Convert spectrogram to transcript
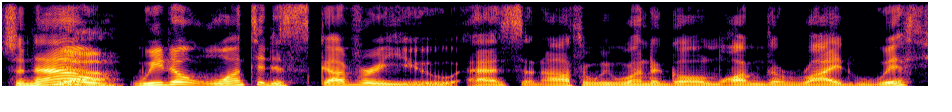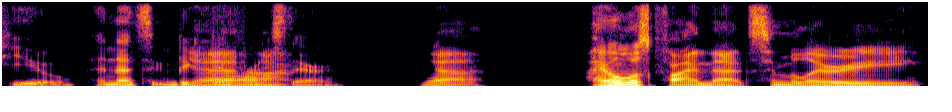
So now Yeah. we don't want to discover you as an author. We want to go along the ride with you, and that's a big difference there. Yeah. I almost find that similarity,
